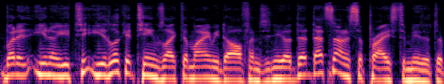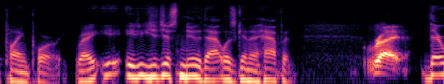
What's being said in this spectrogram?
But it, you know, you t- you look at teams like the Miami Dolphins, and you go, that, that's not a surprise to me that they're playing poorly, right? You, you just knew that was going to happen, right? There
